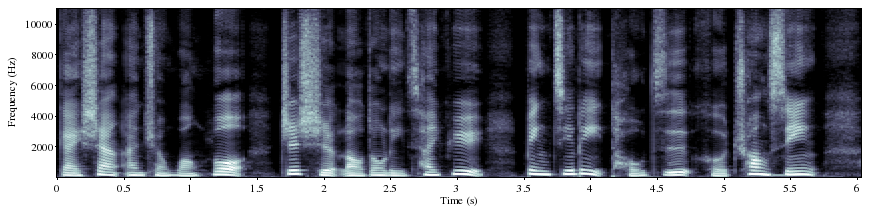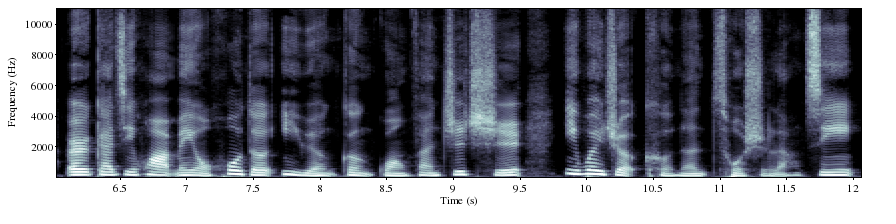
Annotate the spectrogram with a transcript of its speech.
改善安全网络，支持劳动力参与，并激励投资和创新。而该计划没有获得议员更广泛支持，意味着可能错失良机。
